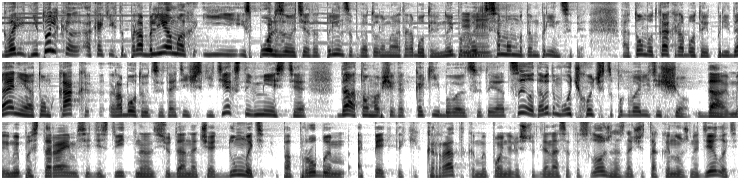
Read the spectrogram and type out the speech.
говорить не только о каких-то проблемах и использовании использовать этот принцип, который мы отработали, но и поговорить mm-hmm. о самом этом принципе. О том, вот как работает предание, о том, как работают цветотические тексты вместе, да, о том вообще, как, какие бывают святые отцы. Вот об этом очень хочется поговорить еще. Да, мы, мы постараемся действительно сюда начать думать. Попробуем, опять-таки, кратко. Мы поняли, что для нас это сложно, значит, так и нужно делать.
